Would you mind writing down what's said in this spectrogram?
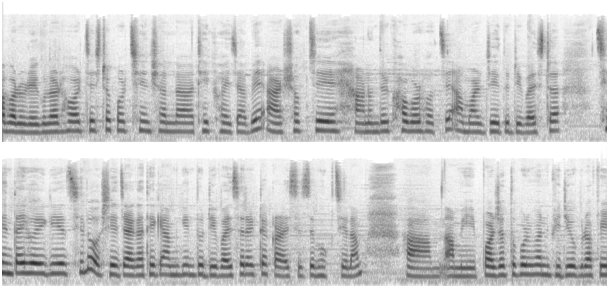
আবারও রেগুলার হওয়ার চেষ্টা করছি, ইনশাল্লাহ ঠিক হয়ে যাবে। আর সবচেয়ে আনন্দের খবর হচ্ছে, আমার যেহেতু ডিভাইসটা ছিনতাই হয়ে গিয়েছিল, সেই জায়গা থেকে আমি কিন্তু ডিভাইসের একটা ক্রাইসিসে ভুগছিলাম। আমি পর্যাপ্ত পরিমাণ ভিডিওগ্রাফি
